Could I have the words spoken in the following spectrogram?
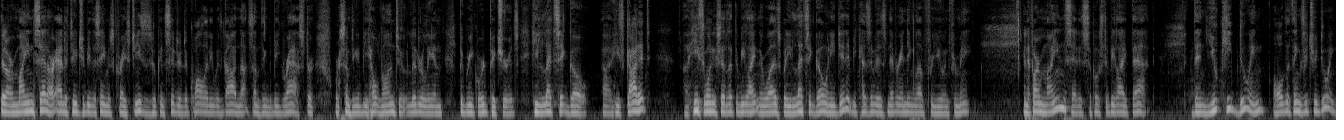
that our mindset, our attitude should be the same as Christ Jesus, who considered equality with God not something to be grasped or, or something to be held on to. Literally, in the Greek word picture, it's he lets it go. Uh, he's got it. Uh, he's the one who said, Let there be light, and there was, but he lets it go, and he did it because of his never ending love for you and for me. And if our mindset is supposed to be like that, then you keep doing all the things that you're doing.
